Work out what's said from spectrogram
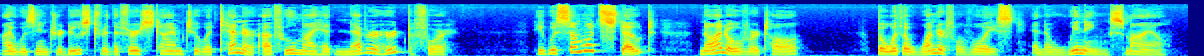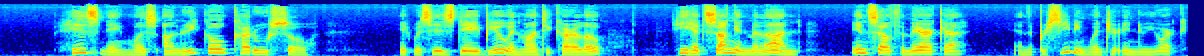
I was introduced for the first time to a tenor of whom I had never heard before. He was somewhat stout, not over tall, but with a wonderful voice and a winning smile. His name was Enrico Caruso. It was his debut in Monte Carlo. He had sung in Milan, in South America, and the preceding winter in New York,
